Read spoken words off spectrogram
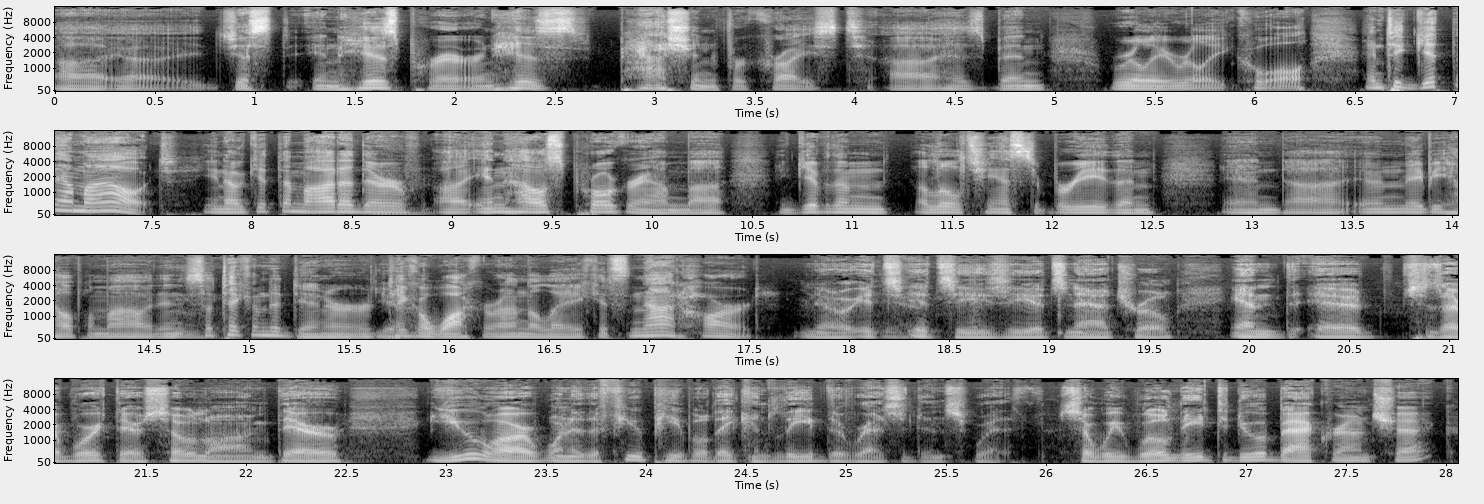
uh, uh, just in his prayer and his passion for Christ, uh, has been really really cool. And to get them out, you know, get them out of their uh, in-house program, uh, and give them a little chance to breathe and and uh, and maybe help them out. And so take them to dinner, take a walk around the lake. It's not hard. No, it's it's easy. It's natural. And uh, since I've worked there so long, there you are one of the few people they can leave the residence with. So we will need to do a background check.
